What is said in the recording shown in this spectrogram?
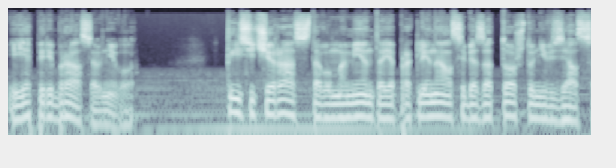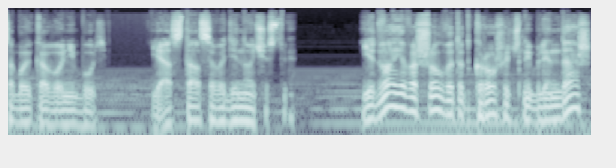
и я перебрался в него. Тысячи раз с того момента я проклинал себя за то, что не взял с собой кого-нибудь. Я остался в одиночестве. Едва я вошел в этот крошечный блиндаж,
